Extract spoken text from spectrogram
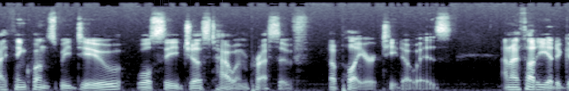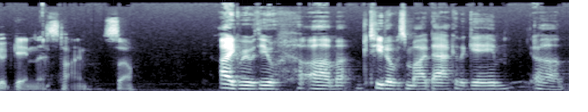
I think once we do, we'll see just how impressive a player Tito is. And I thought he had a good game this time. So I agree with you. Um, Tito was my back of the game. Um,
